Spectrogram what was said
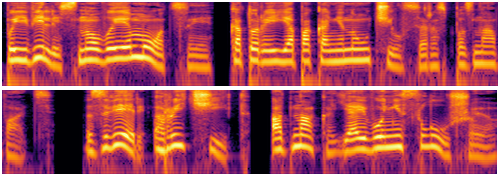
Появились новые эмоции, которые я пока не научился распознавать. Зверь рычит, однако я его не слушаю.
